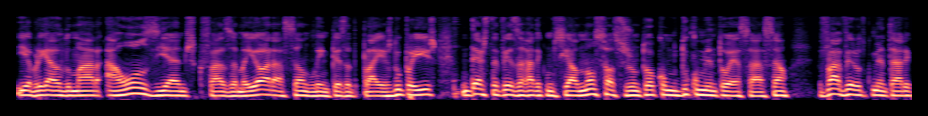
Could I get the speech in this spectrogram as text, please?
E a Brigada do Mar há 11 anos que faz a maior ação de limpeza de praias do país. Desta vez a Rádio Comercial não só se juntou, como documentou essa ação. Vá ver o documentário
